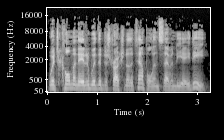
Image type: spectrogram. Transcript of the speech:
which culminated with the destruction of the temple in 70 AD.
